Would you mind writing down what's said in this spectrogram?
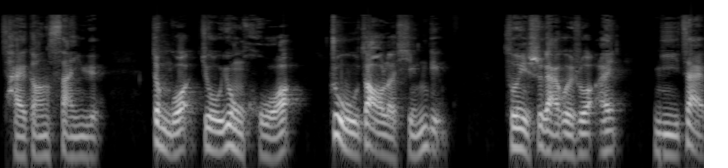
才刚三月，郑国就用火铸造了刑鼎，所以施改会说：“哎，你在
